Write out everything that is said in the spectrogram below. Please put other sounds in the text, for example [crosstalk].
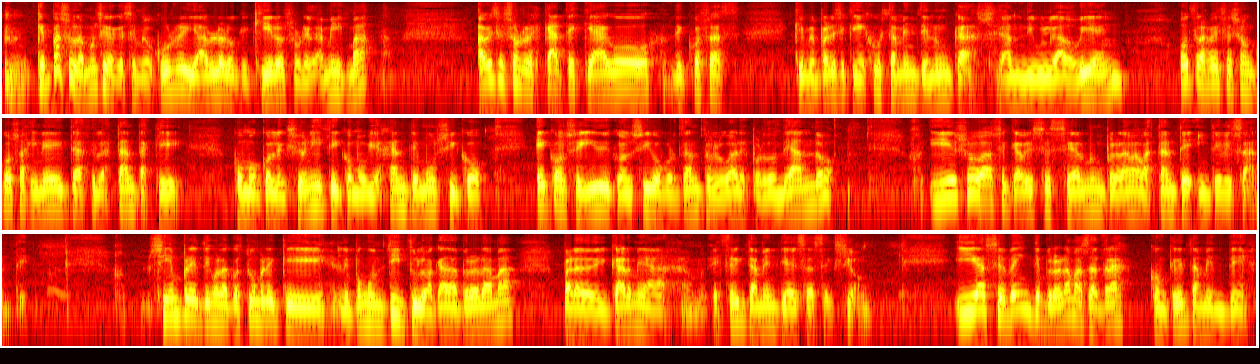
[clears throat] que paso la música que se me ocurre y hablo lo que quiero sobre la misma. A veces son rescates que hago de cosas que me parece que injustamente nunca se han divulgado bien. Otras veces son cosas inéditas de las tantas que como coleccionista y como viajante músico he conseguido y consigo por tantos lugares por donde ando y eso hace que a veces se arme un programa bastante interesante. Siempre tengo la costumbre que le pongo un título a cada programa para dedicarme a, estrictamente a esa sección. Y hace 20 programas atrás, concretamente,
